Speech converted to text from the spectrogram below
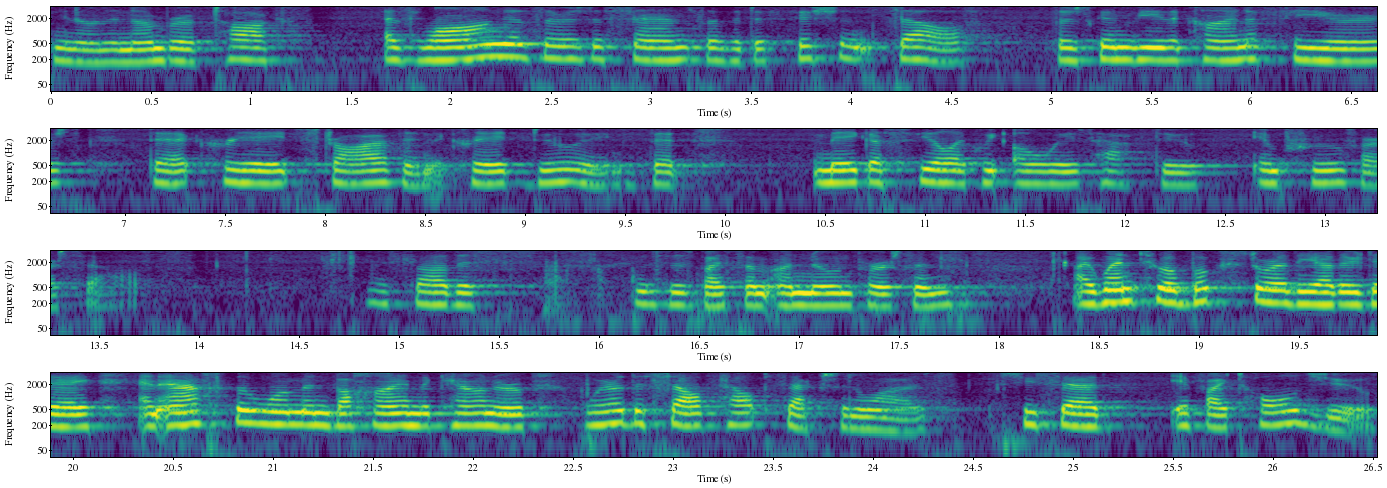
you know, in a number of talks, as long as there's a sense of a deficient self, there's going to be the kind of fears that create striving, that create doing, that make us feel like we always have to improve ourselves. I saw this, this is by some unknown person. I went to a bookstore the other day and asked the woman behind the counter where the self help section was. She said, If I told you,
